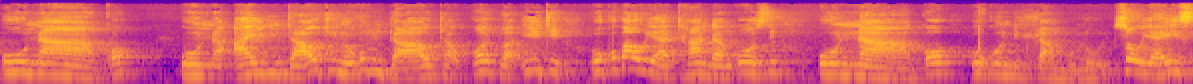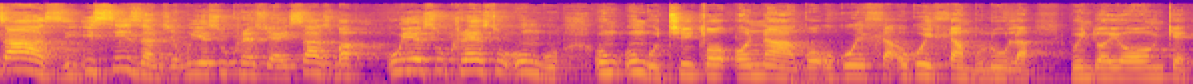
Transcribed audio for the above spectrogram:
unako. Una ayimdawuthi nokumdawutha kodwa ithi ukuba uyathanda nkosi unako ukundihlambulula. So yayisazi isiza nje kuyesu kristu yayisazi uba uyesu kristu unguthixo onako ukuyihlambulula kwinto yonke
